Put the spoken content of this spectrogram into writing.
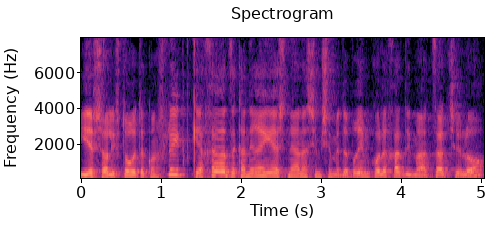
אי אפשר לפתור את הקונפליקט, כי אחרת זה כנראה יהיה שני אנשים שמדברים, כל אחד עם הצד שלו,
